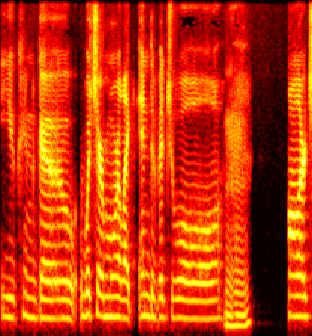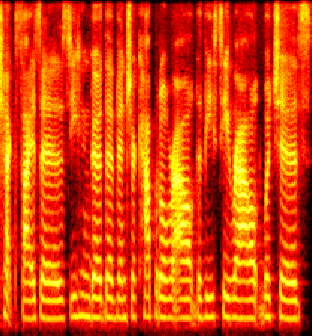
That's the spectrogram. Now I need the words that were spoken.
you can go, which are more like individual mm-hmm smaller check sizes. You can go the venture capital route, the VC route, which is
